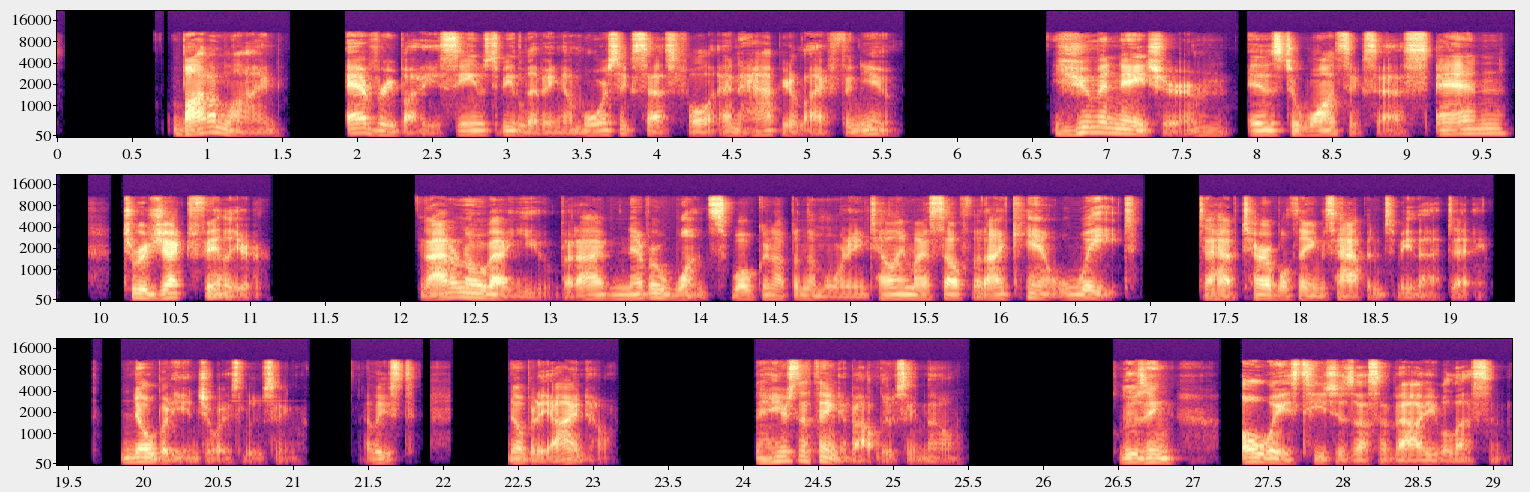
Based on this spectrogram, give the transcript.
Bottom line, everybody seems to be living a more successful and happier life than you. Human nature is to want success and to reject failure. Now, I don't know about you, but I've never once woken up in the morning telling myself that I can't wait to have terrible things happen to me that day. Nobody enjoys losing. At least, nobody I know. And here's the thing about losing, though losing always teaches us a valuable lesson.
